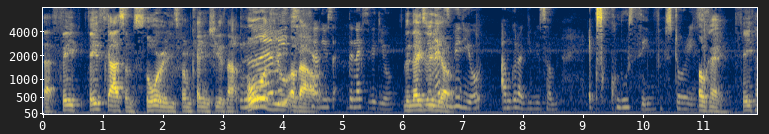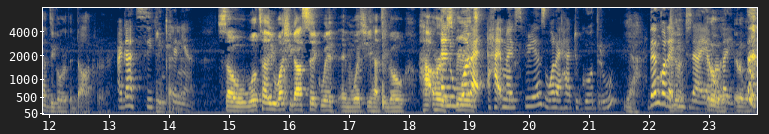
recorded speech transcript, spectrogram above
That Faith, Faith's got some stories from Kenya she has not told Let me you about. Tell you the next video. the next the video. next video, I'm gonna give you some exclusive stories. Okay, Faith had to go to the doctor. I got sick in, In Kenya. Kenya. So we'll tell you what she got sick with and what she had to go, how her And experience. what I had, my experience, what I had to go through. yeah. Then God, I didn't die. It'll wait, it'll wait,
